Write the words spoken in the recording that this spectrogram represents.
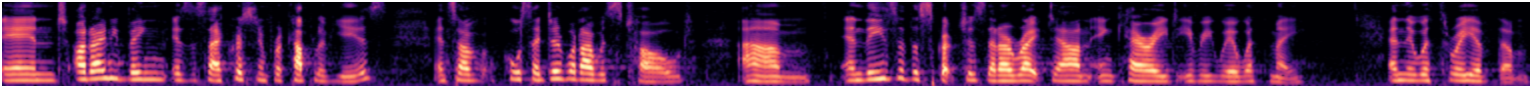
And I'd only been, as I say, a Christian for a couple of years. And so, of course, I did what I was told. Um, and these are the scriptures that I wrote down and carried everywhere with me. And there were three of them.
